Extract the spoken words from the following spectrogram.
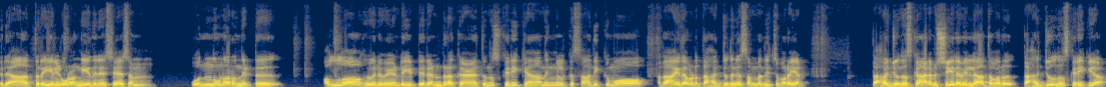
രാത്രിയിൽ ഉറങ്ങിയതിന് ശേഷം ഒന്നുണർന്നിട്ട് അള്ളാഹുവിന് വേണ്ടിയിട്ട് രണ്ടരക്കാഴത്ത് നിസ്കരിക്കാൻ നിങ്ങൾക്ക് സാധിക്കുമോ? അതായത് അവിടെ തഹജുദിനെ സംബന്ധിച്ച് പറയാൻ. തഹജു നിസ്കാരം ശീലമില്ലാത്തവർ തഹജു നിസ്കരിക്കുക.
